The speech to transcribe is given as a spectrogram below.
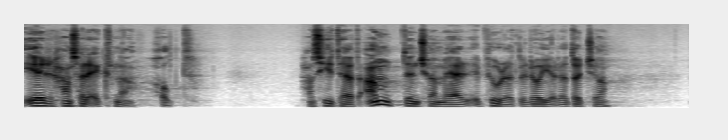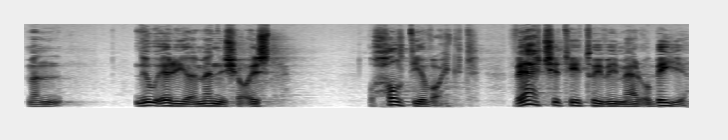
er hans her egna holdt. Han sier til at anden kjem her i pura til røyere dødja, men nu er jeg en menneske og østen, og holdt jeg vøkt. Vær ikke tid til vi mer og bygge.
